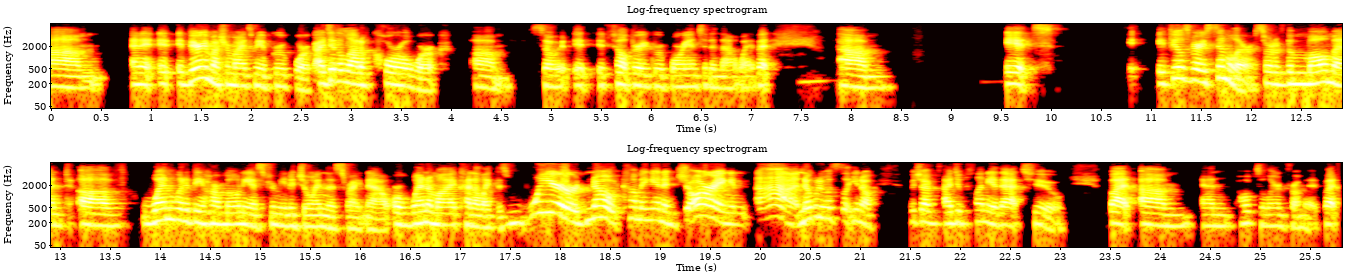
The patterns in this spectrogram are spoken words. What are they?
Um, and it, it, it very much reminds me of group work. I did a lot of choral work um, so it, it, it felt very group oriented in that way but um, it it feels very similar sort of the moment of when would it be harmonious for me to join this right now? Or when am i kind of like this weird note coming in and jarring and ah nobody wants to you know which I've, i do plenty of that too. But um and hope to learn from it. But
